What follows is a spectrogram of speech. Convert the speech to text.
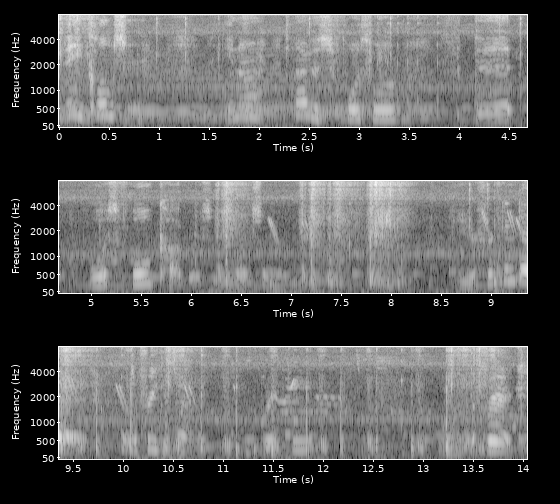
any closer. You know, I have this forceful, uh, forceful so. You're freaking dead. What the freak is that? Grapefruit? What the frick?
